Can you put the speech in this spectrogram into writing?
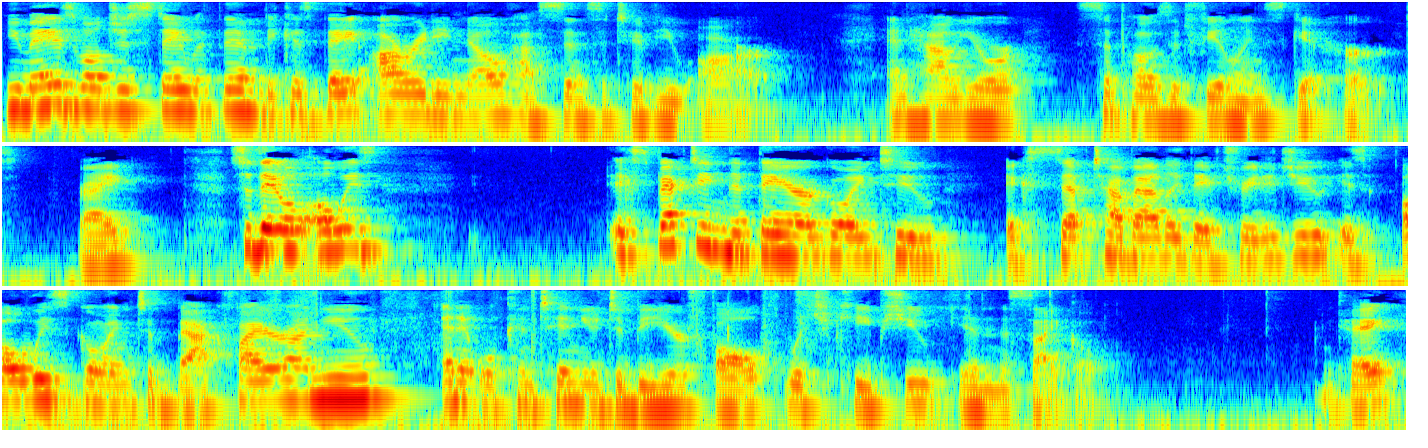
you may as well just stay with them because they already know how sensitive you are and how your supposed feelings get hurt, right? So they will always expecting that they are going to accept how badly they've treated you is always going to backfire on you and it will continue to be your fault, which keeps you in the cycle. Okay?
